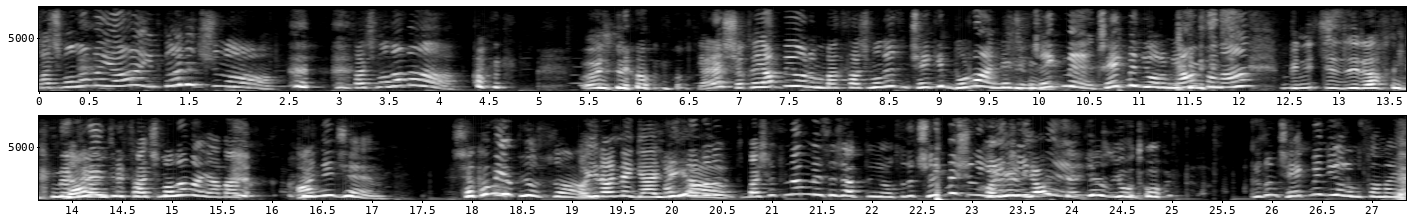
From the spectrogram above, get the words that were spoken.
Saçmalama ya iptal et şunu. Saçmalama. Öyle ama. Yaren şaka yapmıyorum bak saçmalıyorsun. Çekip durma anneciğim çekme. Çekme diyorum ya sana. 1300 lira. Yarencim saçmalama ya bak. Anneciğim. Şaka mı yapıyorsun? Hayır anne geldi Hayır, ya. bana başkasından mı mesaj attın yoksa da çekme şunu ya. Hayır çekme. ya sen yazıyordu orada. Kızım çekme diyorum sana ya.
